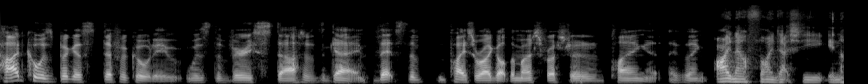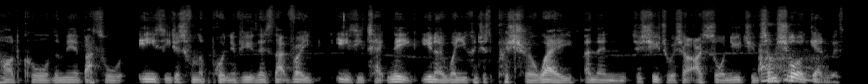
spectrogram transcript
Hardcore's biggest difficulty was the very start of the game. That's the place where I got the most frustrated playing it, I think. I now find actually in hardcore the Mia battle easy just from the point of view there's that very easy technique, you know, where you can just push her away and then just shoot her, which I, I saw on YouTube. So I'm sure Ah, again with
